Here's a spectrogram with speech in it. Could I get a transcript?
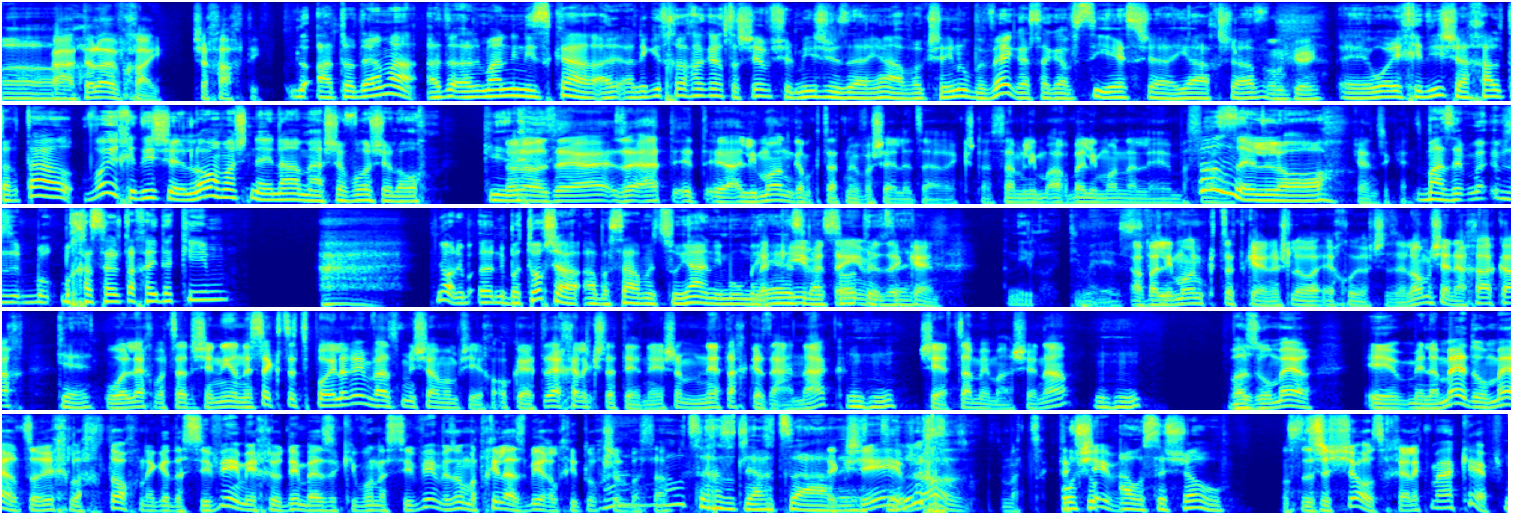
אה, אה, אתה לא אוהב חי, שכחתי. לא, אתה יודע מה, אתה- על מה אני נזכר, אני אני אגיד לך אחר כך את השם של מי שזה היה, אבל כשהיינו בווגאס, אגב, CS שהיה עכשיו, אוקיי. אה, הוא היחידי שאכל טרטר, והוא היחידי שלא ממש נהנה מהשבוע שלו. כי לא, לא, זה היה, זה היה, את- הלימון גם קצת מבשל את זה הרי, כשאתה שם לימ- הרבה לימון על אה, בשר. לא זה לא. כן, זה כן. מה זה, זה מחסל את החיידקים? לא, אני, אני בטוח שהבשר מצוין אם הוא מעז נקי לעשות וטעים את וזה, זה. כן. אני לא הייתי מעז. אבל לימון קצת כן, יש לו איכויות שזה. לא משנה, אחר כך כן. הוא הולך בצד השני, הוא נעשה קצת ספוילרים, ואז משם ממשיך. אוקיי, זה החלק שאתה תהנה, יש שם נתח כזה ענק, מהמם, שיצא ממעשנה, מהמם. ואז הוא אומר, אה, מלמד, הוא אומר, צריך לחתוך נגד הסיבים, איך יודעים באיזה כיוון הסיבים, וזה הוא מתחיל להסביר על חיתוך של בשר. מה הוא צריך לעשות לי הרצאה? הרי? תקשיב. לא, תקשיב, אה, הוא עושה שואו. זה שואו, זה חלק מהכיף.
